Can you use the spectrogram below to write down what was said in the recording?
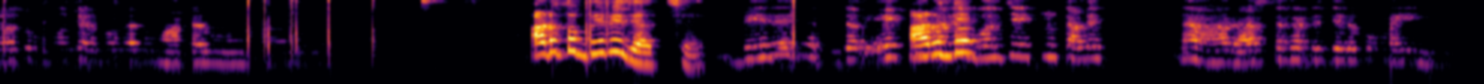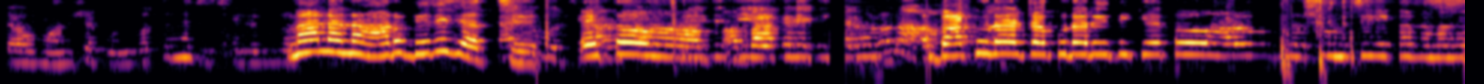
যত প্রচার করবে এত মাটার মন খারাপ হবে। আরও তো বেড়ে যাচ্ছে। বেড়ে যাচ্ছে। আরও তো- বলছে একটু তাহলে না রাস্তাঘাটে যেরকম এইটাও না না না আরও বেড়ে যাচ্ছে। এই তো বাঁকুড়া টাকুড়ার এদিকে তো আরও শুনছি এখানে মানে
